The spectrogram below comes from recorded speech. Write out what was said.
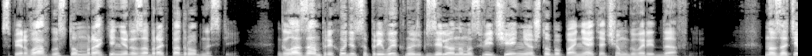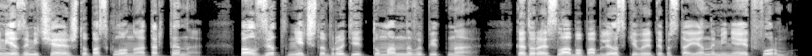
Сперва в густом мраке не разобрать подробностей. Глазам приходится привыкнуть к зеленому свечению, чтобы понять, о чем говорит Дафни. Но затем я замечаю, что по склону от Артена ползет нечто вроде туманного пятна, которое слабо поблескивает и постоянно меняет форму,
